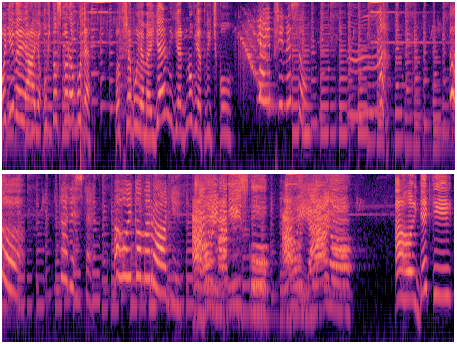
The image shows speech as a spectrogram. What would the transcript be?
Podívej, Jájo, už to skoro bude. Potřebujeme jen jednu větvičku. Já ji přinesu. Ah, Tady jste. Ahoj, kamarádi. Ahoj, Matýsku! Ahoj, Jájo! Ahoj, děti.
